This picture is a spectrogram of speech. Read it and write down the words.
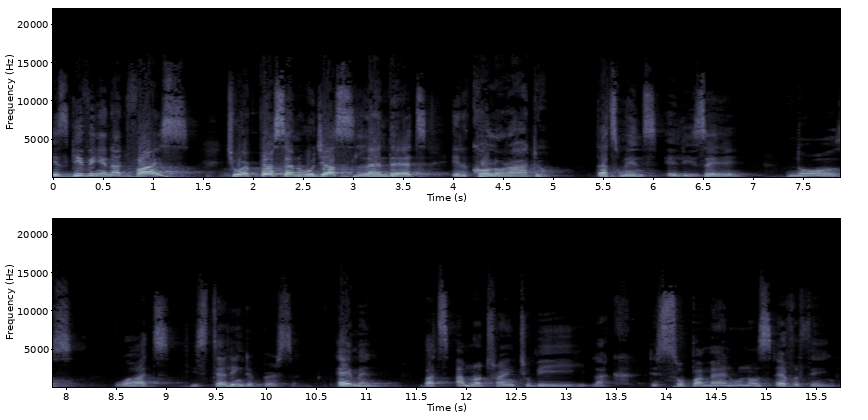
is giving an advice to a person who just landed in Colorado. That means Elise knows what he's telling the person. Amen. But I'm not trying to be like the Superman who knows everything.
